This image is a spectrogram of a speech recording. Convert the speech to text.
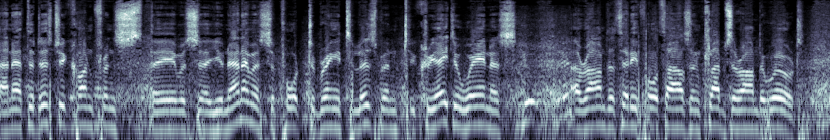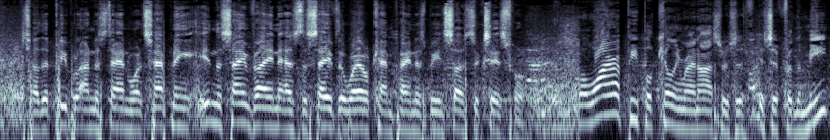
And at the district conference, there was unanimous support to bring it to Lisbon to create awareness around the 34,000 clubs around the world so that people understand what's happening in the same vein as the Save the Whale campaign has been so successful. Well, why are people killing rhinoceros? Is it for the meat?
